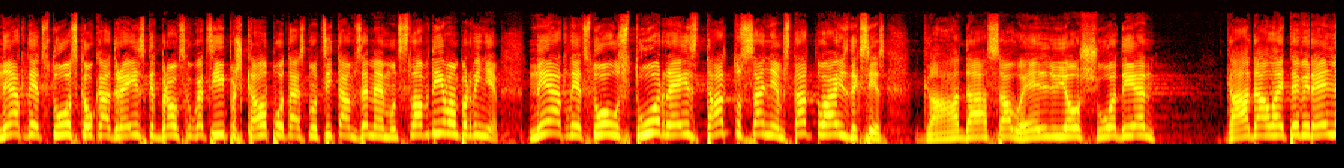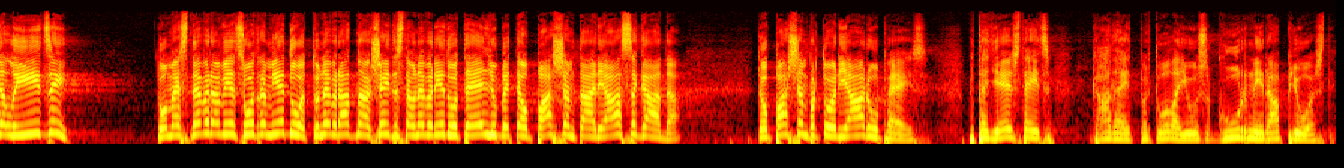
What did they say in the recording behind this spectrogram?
Neatliec to uz kaut kādu reizi, kad brauks kaut kāds īpašs kalpotājs no citām zemēm un slavu Dievam par viņiem. Neatliec to uz to reizi, tad tu saņemsi, tad tu aizdegsies. Gādā savu eļļu jau šodien. Gādā, lai tev ir eļļa līdzi. To mēs nevaram viens otram iedot. Tu nevari atnākt šeit, es tev nevaru iedot eļļu, bet tev pašam tā ir jāsagādā. Tev pašam par to ir jārūpējas. Bet tad Jēzus teica, gādājiet par to, lai jūsu gurni ir apjosti.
